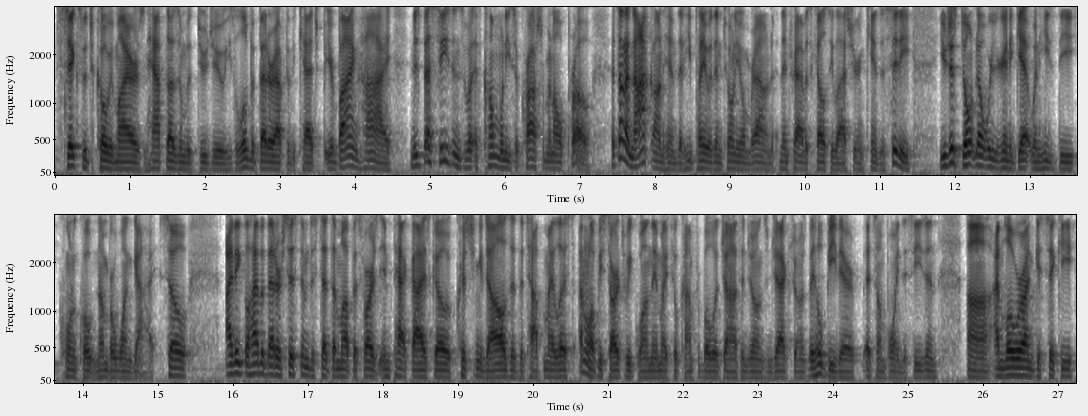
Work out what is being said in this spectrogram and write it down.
six with Jakobi Meyers and half dozen with Juju. He's a little bit better after the catch, but you're buying high, and his best seasons have come when he's across from an All Pro. It's not a knock on him that he played with Antonio Brown and then Travis Kelce last year in Kansas City. You just don't know where you're going to get when he's the quote unquote number one guy. So I think they'll have a better system to set them up as far as impact guys go. Christian Gonzalez at the top of my list. I don't know if he starts week one. They might feel comfortable with Jonathan Jones and Jack Jones, but he'll be there at some point in the season. Uh, I'm lower on Gesicki,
